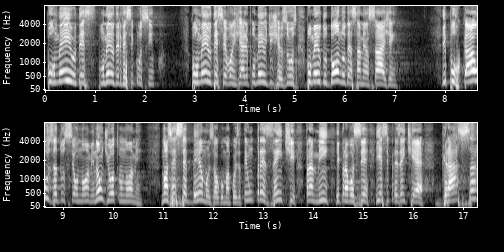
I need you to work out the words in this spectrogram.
por meio, desse, por meio dele, versículo 5, por meio desse evangelho, por meio de Jesus, por meio do dono dessa mensagem, e por causa do seu nome, não de outro nome, nós recebemos alguma coisa, tem um presente para mim e para você, e esse presente é graça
